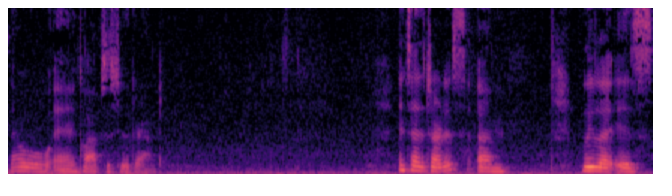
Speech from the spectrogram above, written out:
snow, and collapses to the ground. Inside the TARDIS, um, Leela is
